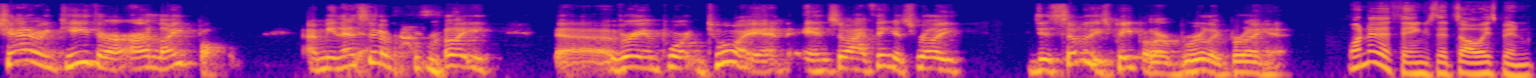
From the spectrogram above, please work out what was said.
chattering teeth are our light bulb. I mean, that's yeah. a really uh, very important toy, and and so I think it's really just some of these people are really brilliant. One of the things that's always been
